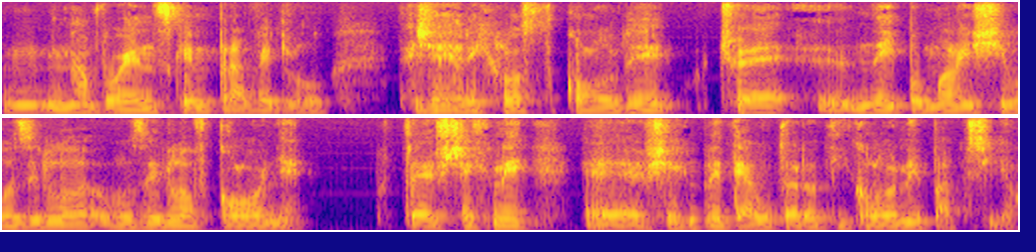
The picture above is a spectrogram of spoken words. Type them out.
mm, na vojenském pravidlu, že rychlost kolony určuje nejpomalejší vozidlo, vozidlo v koloně. To je všechny, eh, všechny ty auta do té kolony patří. Jo.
